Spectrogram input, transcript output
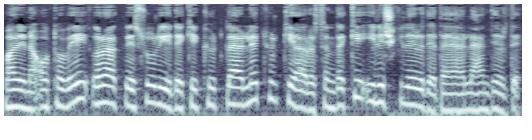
Marina Otovey, Irak ve Suriye'deki Kürtlerle Türkiye arasındaki ilişkileri de değerlendirdi.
